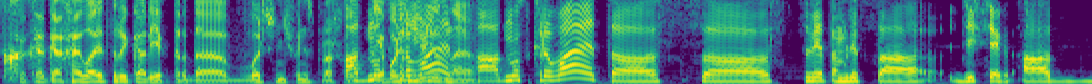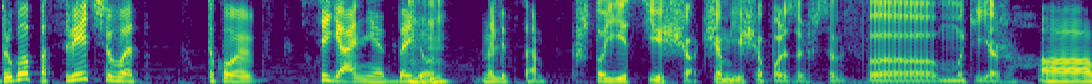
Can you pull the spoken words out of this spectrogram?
хайлайтер и корректор, да, больше ничего не спрашивал. Одно Я больше ничего не скрывает, знаю. а одно скрывает а, с, а, с цветом лица дефект, а другое подсвечивает такое сияние дает Мгм. на лице. Что есть еще? Чем еще пользуешься в э, макияже? А,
